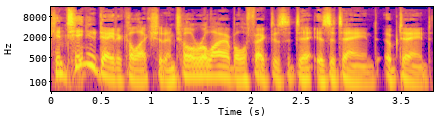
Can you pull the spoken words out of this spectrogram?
Continue data collection until a reliable effect is, att- is attained, obtained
